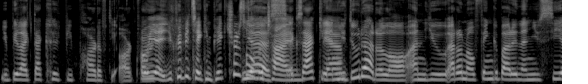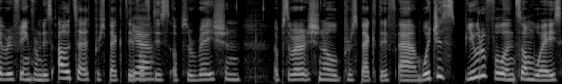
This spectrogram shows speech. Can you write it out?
you'd be like that could be part of the artwork. Oh yeah, you could be taking pictures all the time. exactly. Yeah. And you do that a lot, and you, I don't know, think about it, and you see everything from this outside perspective Yeah. of this observation, observational perspective, um, which is beautiful in some ways,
